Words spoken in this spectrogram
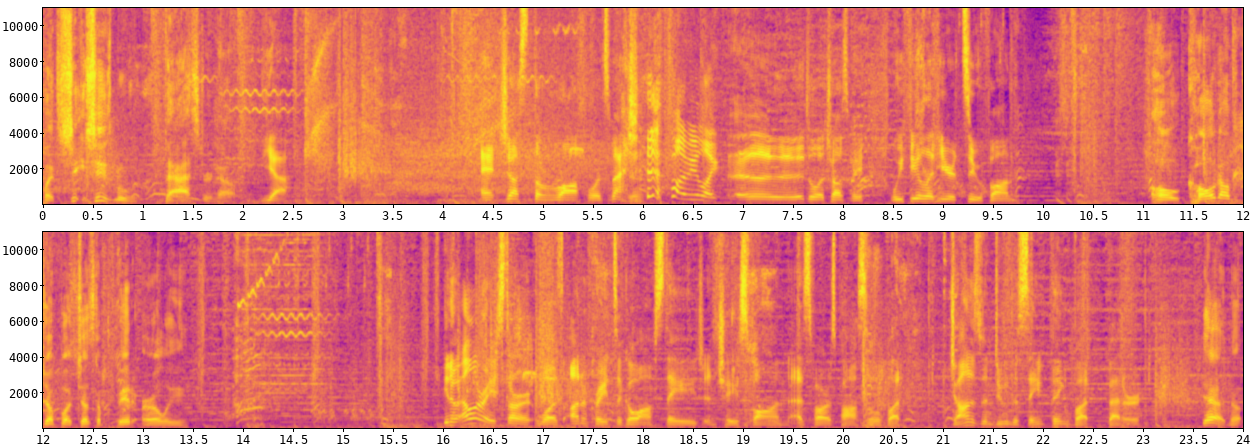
But she she's moving faster now. Yeah. And just the raw forward smash. I mean, like, uh, trust me. We feel it here too, Fawn. Oh, called out the jump, but just a bit early. You know, LRA Start was unafraid to go off stage and chase Fawn as far as possible, but John has been doing the same thing, but better. Yeah, no.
